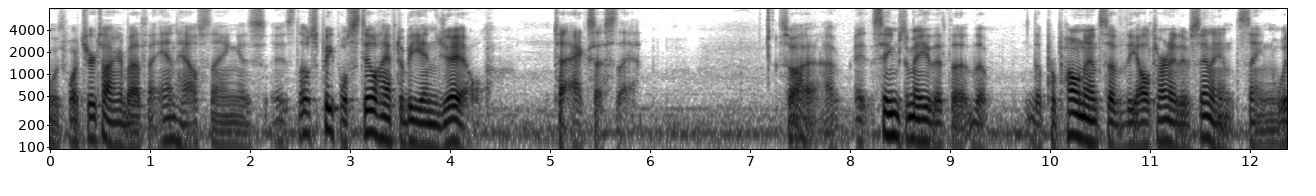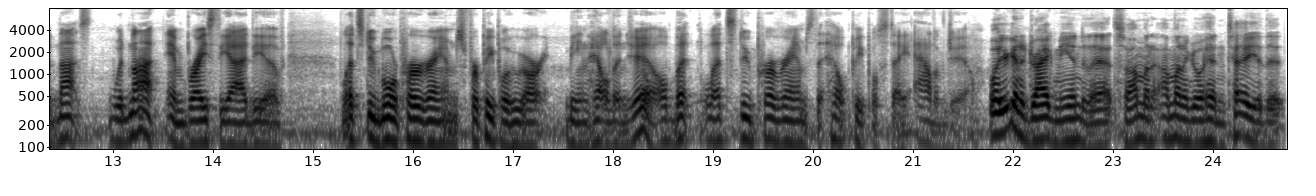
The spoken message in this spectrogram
with what you're talking about, the in-house thing, is is those people still have to be in jail to access that. So I, I, it seems to me that the, the the proponents of the alternative sentencing would not would not embrace the idea of let's do more programs for people who are being held in jail, but let's do programs that help people stay out of jail. Well, you're going to drag me into that, so I'm going to I'm going to go ahead and tell you that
